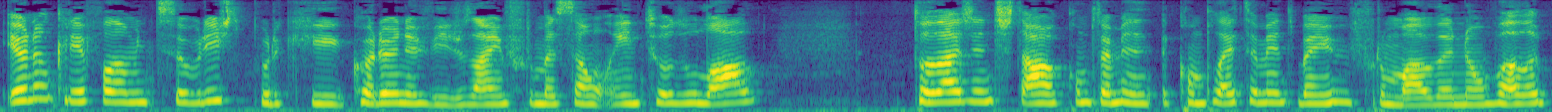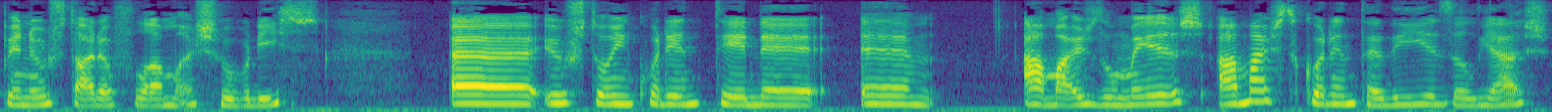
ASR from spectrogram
Eu não queria falar muito sobre isto porque coronavírus há informação em todo o lado. Toda a gente está completamente, bem informada, não vale a pena eu estar a falar mais sobre isso. Uh, eu estou em quarentena uh, há mais de um mês, há mais de 40 dias, aliás.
